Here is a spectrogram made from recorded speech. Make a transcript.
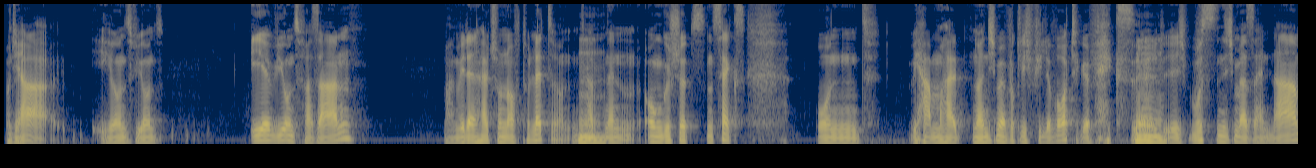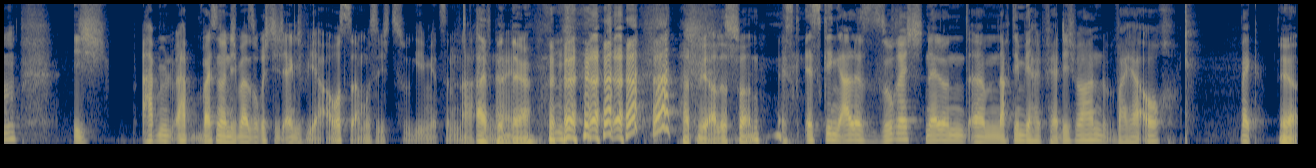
Und ja, ehe uns wir uns, ehe wir uns versahen, waren wir dann halt schon auf Toilette und hatten einen ungeschützten Sex. Und wir haben halt noch nicht mal wirklich viele Worte gewechselt. Ich wusste nicht mal seinen Namen. Ich hab, hab, weiß noch nicht mal so richtig eigentlich, wie er aussah, muss ich zugeben, jetzt im I've been Nachhinein. there. Hatten wir alles schon. Es, es ging alles so recht schnell und ähm, nachdem wir halt fertig waren, war er auch weg. Ja.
